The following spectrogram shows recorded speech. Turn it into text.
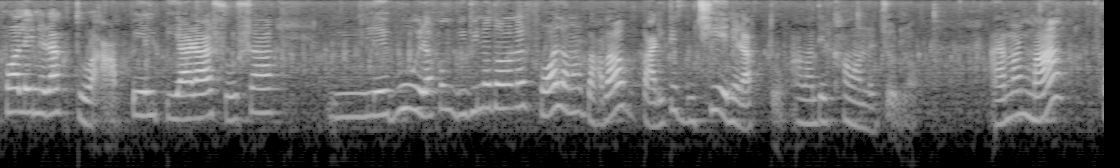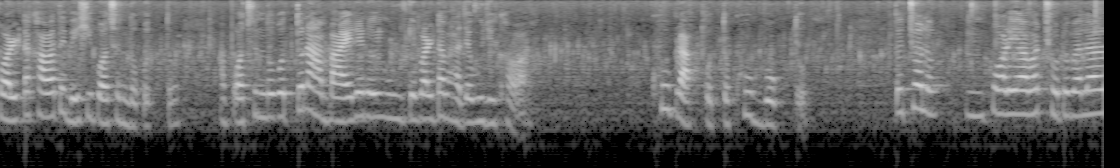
ফল এনে রাখতো। আপেল, পেয়ারা, শসা লেবু, এরকম বিভিন্ন ধরনের ফল আমার বাবা বাড়িতে গুছিয়ে এনে রাখতো আমাদের খাওয়ানোর জন্য। আর আমার মা ফলটা খাওয়াতে বেশি পছন্দ করতো। আর পছন্দ করতো না, বাইরের ওই উল্টোপাল্টা ভাজাভুজি খাওয়া। খুব রাগ করতো, খুব বকতো। তো চলো পরে আবার ছোটোবেলার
